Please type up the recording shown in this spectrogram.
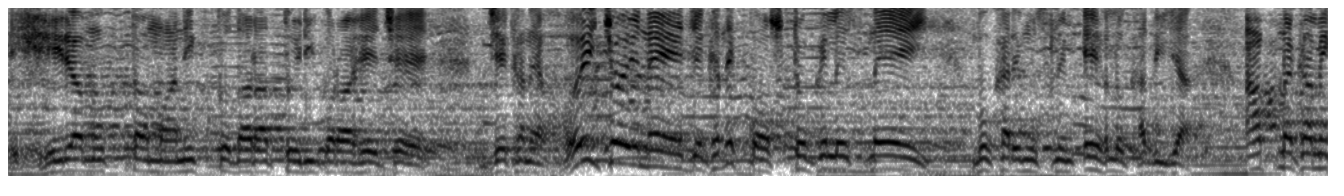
হীরা মুক্তা মানিক্য দ্বারা তৈরি করা হয়েছে। যেখানে হইচই নেই, যেখানে কষ্ট কেলেস নেই। বুখারি, মুসলিম, এ হলো খাদিজা। আপনাকে আমি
